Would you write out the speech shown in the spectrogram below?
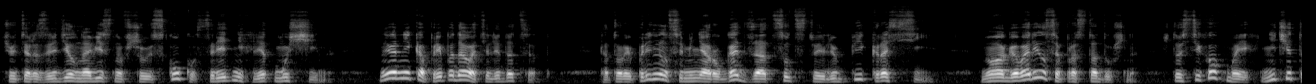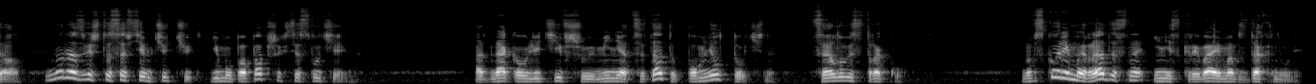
Чуть разрядил нависнувшую скуку средних лет мужчина. Наверняка преподаватель и доцент который принялся меня ругать за отсутствие любви к России. Но ну, оговорился простодушно, что стихов моих не читал, ну разве что совсем чуть-чуть, ему попавшихся случайно. Однако улетевшую меня цитату помнил точно, целую строку. Но вскоре мы радостно и нескрываемо вздохнули,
